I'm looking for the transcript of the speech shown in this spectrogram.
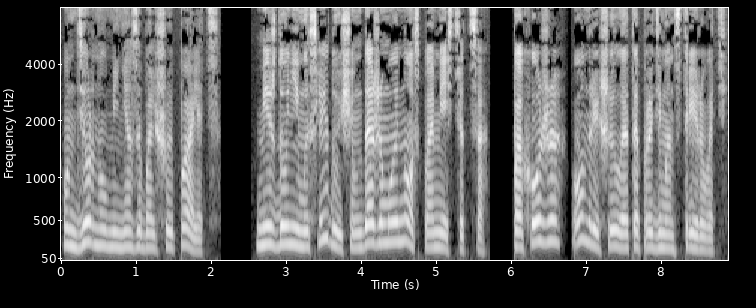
Он дернул меня за большой палец. Между ним и следующим даже мой нос поместится. Похоже, он решил это продемонстрировать.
